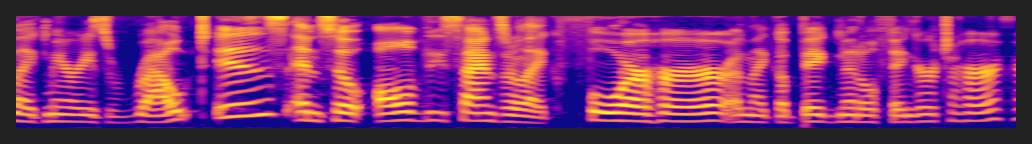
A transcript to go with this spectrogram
like Mary's route is. And so all of these signs are like for her and like a big middle finger to her.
